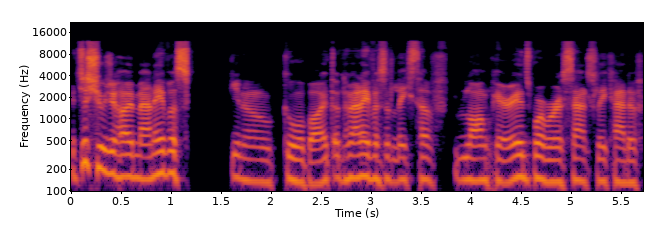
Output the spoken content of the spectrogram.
it just shows you how many of us, you know, go about, and many of us at least have long periods where we're essentially kind of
